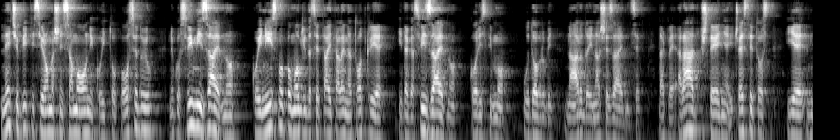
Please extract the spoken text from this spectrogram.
neće biti siromašni samo oni koji to posjeduju, nego svi mi zajedno koji nismo pomogli da se taj talenat otkrije i da ga svi zajedno koristimo u dobrobit naroda i naše zajednice. Dakle, rad, štenja i čestitost je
